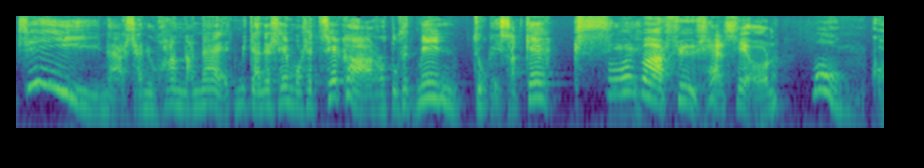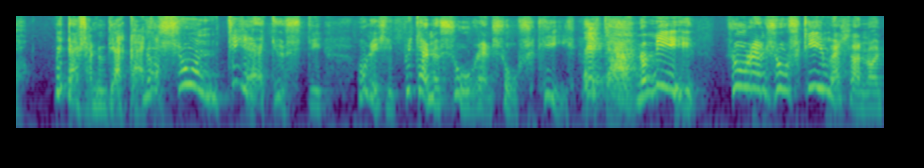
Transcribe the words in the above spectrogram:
Siinä sä nyt, Hanna, näet, mitä ne semmoset sekarotuset minttukissat keksii. Oma syyshän se on. Monko? Mitä sä nyt jäkät? No sun tietysti. Olisit pitänyt suuren suus kiinni. Mitä? No niin, suuren suus kiinni mä sanoin.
